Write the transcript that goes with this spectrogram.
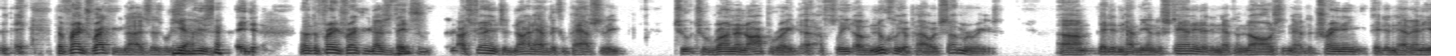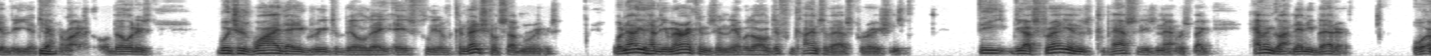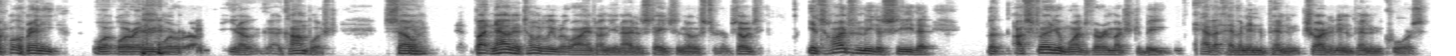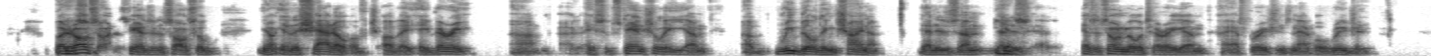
The French recognize this, which yeah. is the reason they did. No, the French recognize that they, Australians did not have the capacity to to run and operate a fleet of nuclear powered submarines. Um, they didn't have the understanding, they didn't have the knowledge, they didn't have the training, they didn't have any of the uh, technological yeah. abilities, which is why they agreed to build a, a fleet of conventional submarines. Well, now you have the Americans in there with all different kinds of aspirations. The the Australians' capacities in that respect haven't gotten any better, or or any or or any more um, you know accomplished. So, yeah. but now they're totally reliant on the United States in those terms. So it's it's hard for me to see that look, Australia wants very much to be have a, have an independent chartered independent course, but yes. it also understands that it's also you know in the shadow of of a, a very um, a substantially um, rebuilding China that is um, that yes. is, has its own military um, aspirations in that whole region.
